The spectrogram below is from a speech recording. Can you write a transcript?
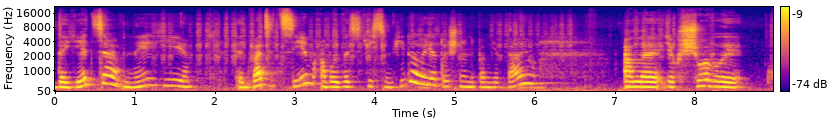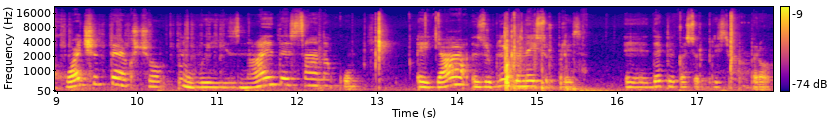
Здається, в неї е, 27 або 28 відео, я точно не пам'ятаю. Але якщо ви хочете, якщо ну, ви її знаєте, Санаку, е, я зроблю для неї сюрприз. Е, Декілька сюрпризів паперових.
